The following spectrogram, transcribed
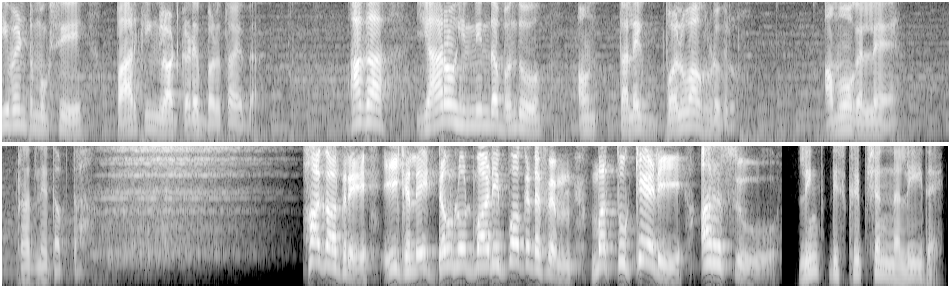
ಈವೆಂಟ್ ಮುಗಿಸಿ ಪಾರ್ಕಿಂಗ್ ಲಾಟ್ ಕಡೆ ಬರ್ತಾ ಇದ್ದ. ಆಗ ಯಾರೋ ಹಿಂದಿಂದ ಬಂದು ಅವನ ತಲೆಗೆ ಬಲವಾಗಿ ಹೊಡೆದ್ರು. ಅಮೋಗಲ್ಲೇ ಪ್ರಜ್ಞೆ ತಪ್ತ. ಹಾಗಾದ್ರೆ ಈಗಲೇ ಡೌನ್ಲೋಡ್ ಮಾಡಿ ಪಾಕೆಟ್ ಎಫ್ ಮತ್ತು ಕೇಳಿ ಅರಸು. ಲಿಂಕ್ ಡಿಸ್ಕ್ರಿಪ್ಷನ್ನಲ್ಲಿ ಇದೆ.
